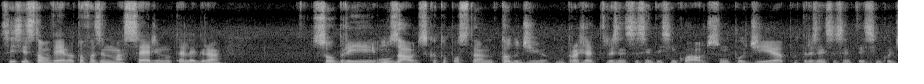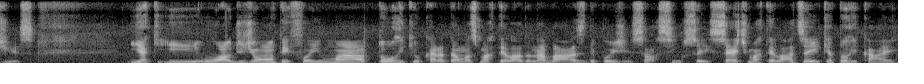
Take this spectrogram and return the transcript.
sei se vocês estão vendo, eu tô fazendo uma série no Telegram sobre uns áudios que eu tô postando todo dia. Um projeto de 365 áudios, um por dia por 365 dias. E, aqui, e, o áudio de ontem foi uma torre que o cara dá umas marteladas na base, depois de, sei lá, 5, 6, 7 marteladas, aí que a torre cai.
